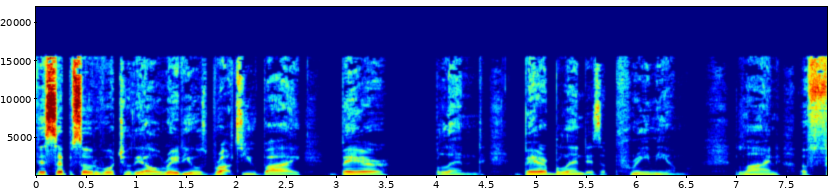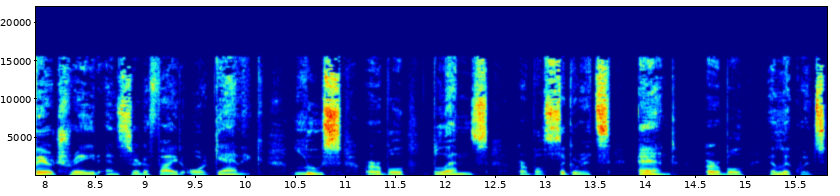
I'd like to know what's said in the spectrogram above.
This episode of Ocho Diablo Radio is brought to you by Bear Blend. Bear Blend is a premium line of fair trade and certified organic loose herbal blends, herbal cigarettes, and herbal liquids.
